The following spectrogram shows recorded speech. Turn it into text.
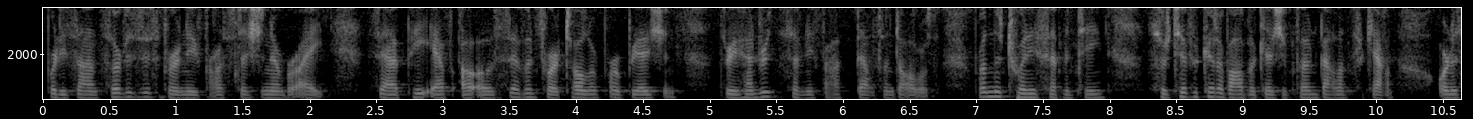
for design services for a new fire station number eight, CIP F007, for a total appropriation $375,000 from the 2017 Certificate of Obligation Fund Balance Account. Ordinance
